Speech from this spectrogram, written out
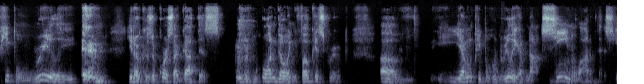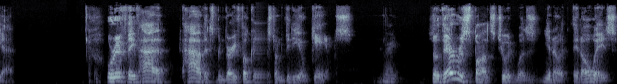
people really, you know, because of course I've got this ongoing focus group of young people who really have not seen a lot of this yet, or if they've had have, it's been very focused on video games. Right. So their response to it was, you know, it, it always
